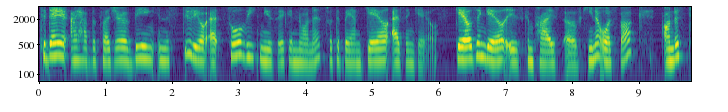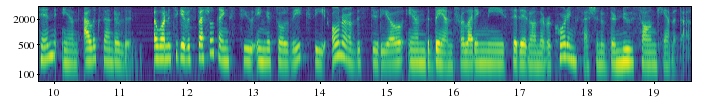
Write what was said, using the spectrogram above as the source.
Today, I have the pleasure of being in the studio at Solvik Music in Nordnes with the band Gale as in Gale. Gale as in Gale is comprised of Kina Osbach, Anders Tin, and Alexander Lund. I wanted to give a special thanks to Inge Solvik, the owner of the studio, and the band for letting me sit in on the recording session of their new song Canada.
